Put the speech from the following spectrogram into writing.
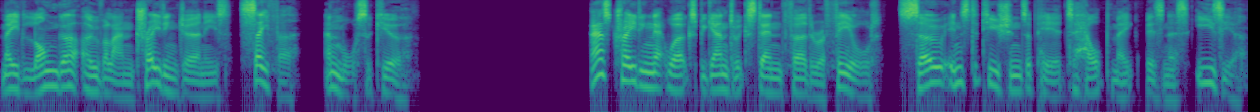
made longer overland trading journeys safer and more secure. As trading networks began to extend further afield, so institutions appeared to help make business easier.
